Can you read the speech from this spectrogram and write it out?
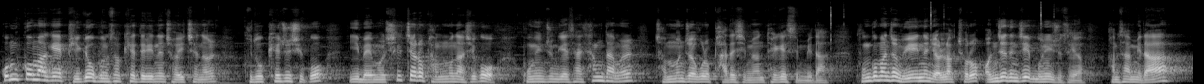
꼼꼼하게 비교 분석해드리는 저희 채널 구독해주시고 이 매물 실제로 방문하시고 공인중개사 상담을 전문적으로 받으시면 되겠습니다. 궁금한 점 위에 있는 연락처로 언제든지 문의주세요. 감사합니다.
